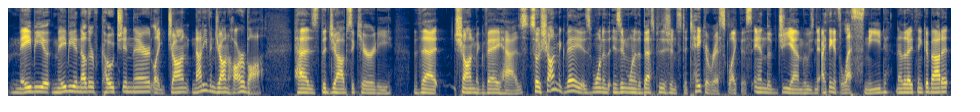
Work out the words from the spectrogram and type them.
maybe maybe another coach in there like John, not even John Harbaugh has the job security that Sean McVay has. So Sean McVay is one of the, is in one of the best positions to take a risk like this, and the GM who's I think it's Les Snead. Now that I think about it,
